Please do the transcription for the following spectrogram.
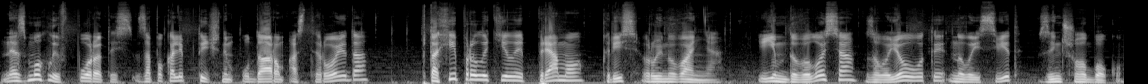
не змогли впоратись з апокаліптичним ударом астероїда, птахи пролетіли прямо крізь руйнування, і їм довелося завойовувати новий світ з іншого боку.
